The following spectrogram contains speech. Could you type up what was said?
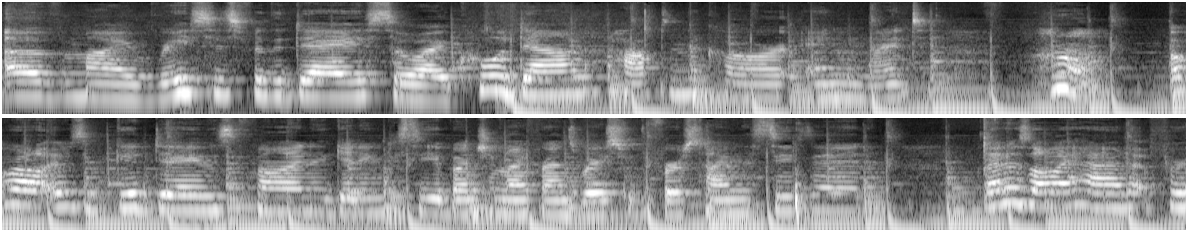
of my races for the day, so I cooled down, hopped in the car, and went home. Overall, it was a good day. It was fun getting to see a bunch of my friends race for the first time this season. That is all I had for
